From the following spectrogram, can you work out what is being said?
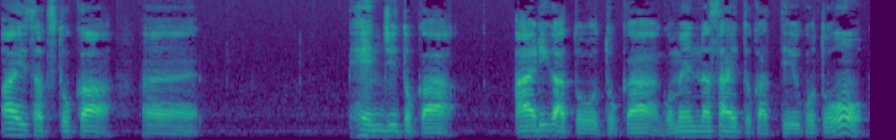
挨拶とか、えー返事とかありがとうとかごめんなさいとかっていうことを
